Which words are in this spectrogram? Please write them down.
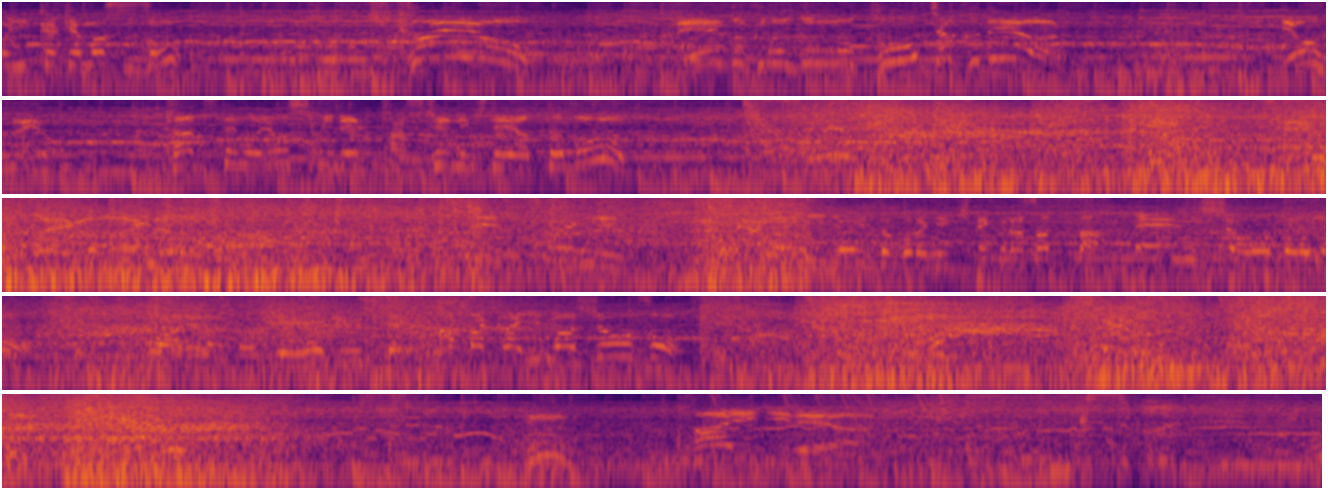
追いかけますぞ。控えよ。霊族の軍の到着である。呂布よ。かつてのよしみで助けに来てやったぞ。実に良いところに来てくださった。炎章殿。我らと合流して戦いましょうぞ。大義である。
